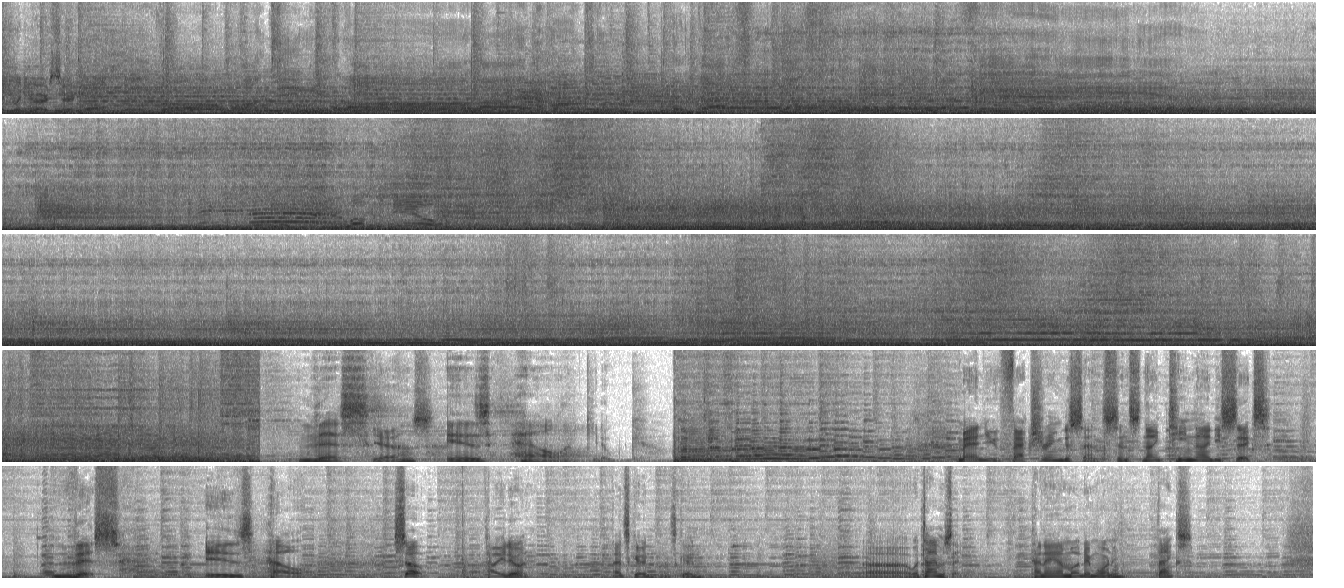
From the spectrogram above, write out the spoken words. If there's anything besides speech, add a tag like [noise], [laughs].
ready when you are, sir. This Yes. is hell. Manufacturing descent since 1996. This is hell. So, how you doing? That's good. That's good. Uh, what time is it? 10 a.m. Monday morning? Thanks.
